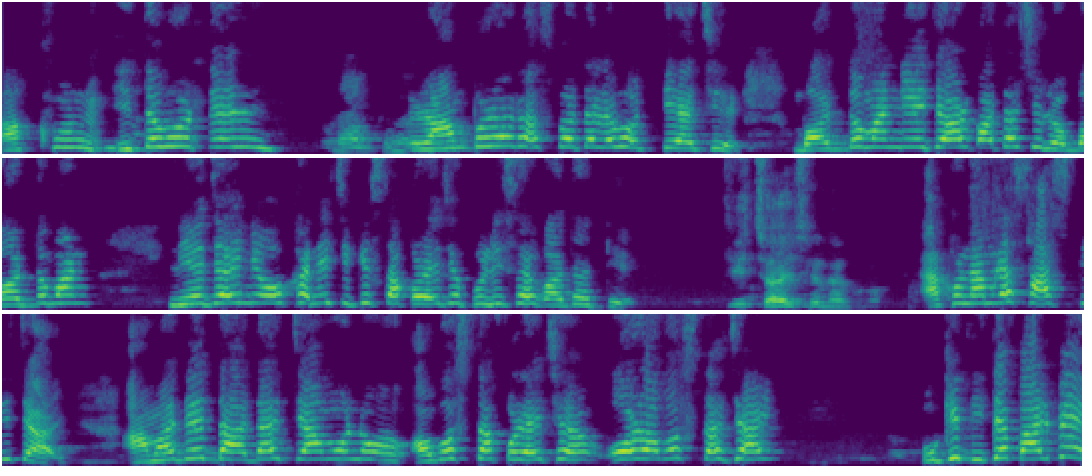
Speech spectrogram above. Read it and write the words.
এখন ইতে ভর্তি রামপুরহাট। হাসপাতালে ভর্তি আছে। বর্ধমান নিয়ে যাওয়ার কথা ছিল। বর্ধমান নিয়ে যায়নি ওখানে চিকিৎসা করেছে পুলিশের কথাতে। কি চাইছেন এখন? এখন আমরা শাস্তি চাই। আমাদের দাদার যেমন অবস্থা করেছে ওর অবস্থা চাই। ওকে দিতে পারবে?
